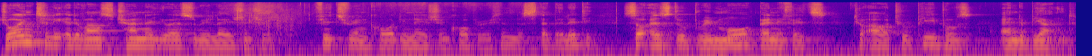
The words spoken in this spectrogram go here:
jointly advance China-US relationship featuring coordination, cooperation, and stability so as to bring more benefits to our two peoples and beyond.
